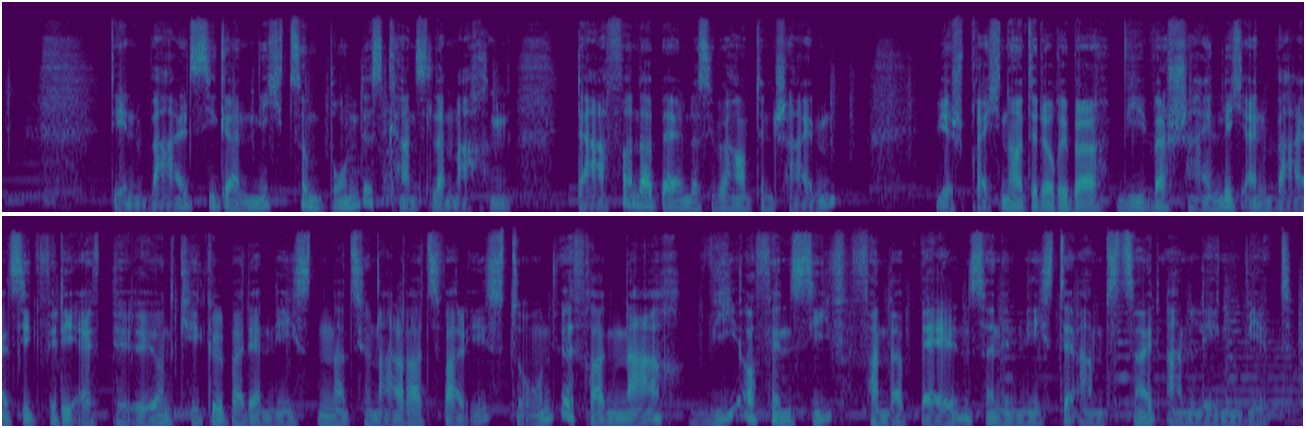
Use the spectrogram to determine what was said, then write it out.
Den Wahlsieger nicht zum Bundeskanzler machen, darf Van der Bellen das überhaupt entscheiden? Wir sprechen heute darüber, wie wahrscheinlich ein Wahlsieg für die FPÖ und Kickel bei der nächsten Nationalratswahl ist und wir fragen nach, wie offensiv Van der Bellen seine nächste Amtszeit anlegen wird.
